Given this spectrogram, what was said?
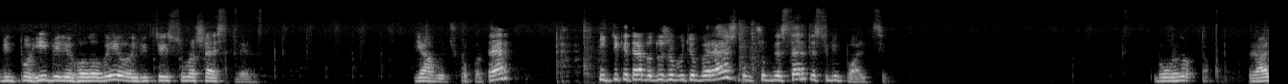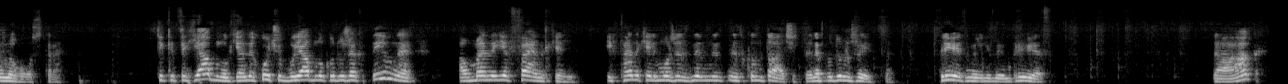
від погибелі голови і від цієї сумасшествия. Яблучко потер. Тут тільки треба дуже бути обережним, щоб не стерти собі пальці. Бо воно реально гостре. Тільки цих яблук я не хочу, бо яблуко дуже активне, а в мене є фенхель. І фенхель може з ним не, не сконтачитися, не подружитися. Привіт, мої любимі, привіт. Так.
